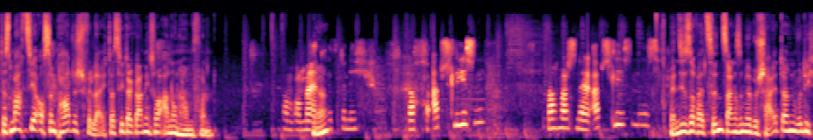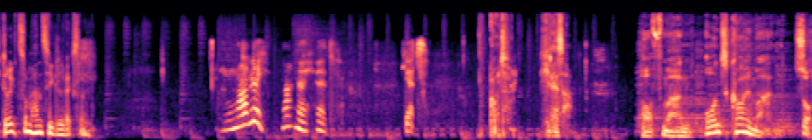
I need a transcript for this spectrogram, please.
das macht Sie auch sympathisch vielleicht, dass Sie da gar nicht so Ahnung haben von. Komm, Moment, Ja? jetzt bin ich noch abschließen. Mach mal schnell abschließen. Ist. Wenn Sie soweit sind, sagen Sie mir Bescheid, dann würde ich direkt zum Hans Siegel wechseln. Noch nicht, noch nicht. Jetzt. Jetzt. Gut, hier ist er. Hoffmann und Kollmann. So,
